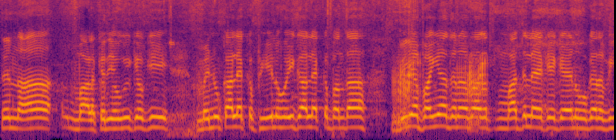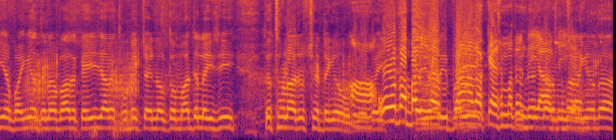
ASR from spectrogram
ਤੇ ਨਾ ਮਾਲਕ ਦੀ ਹੋਊਗੀ ਕਿਉਂਕਿ ਮੈਨੂੰ ਕੱਲ ਇੱਕ ਫੀਲ ਹੋਈ ਗੱਲ ਇੱਕ ਬੰਦਾ 20 22 ਦਿਨਾਂ ਬਾਅਦ ਮੱਝ ਲੈ ਕੇ ਗਏ ਨੂੰ ਹੋ ਗਿਆ ਤਾਂ 20 22 ਦਿਨਾਂ ਬਾਅਦ ਕਹੀ ਜਾਵੇ ਤੁਹਾਡੇ ਚੈਨਲ ਤੋਂ ਮੱਝ ਲਈ ਸੀ ਤੇ ਥਣਾ ਜੋ ਛੱਡੀਆਂ ਹੋ ਹਾਂ, ਗਈਆਂ ਉਹ ਤਾਂ ਬਾਈ ਗਾਂ ਦਾ ਕਿਸਮਤ ਹੁੰਦੀ ਇਹਨਾਂ ਆਪਦੀ ਆ। ਵਾਲੀਆਂ ਦਾ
